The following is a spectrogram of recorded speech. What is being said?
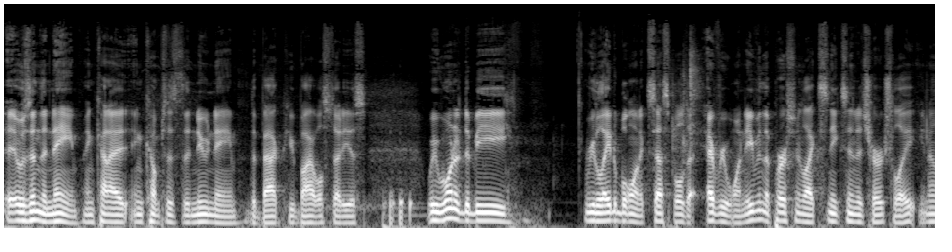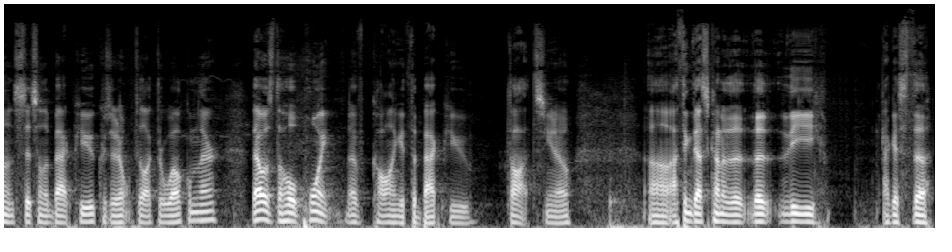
it was in the name and kind of encompasses the new name, the back pew Bible study. Is we wanted to be relatable and accessible to everyone, even the person who like sneaks into church late, you know, and sits on the back pew because they don't feel like they're welcome there. That was the whole point of calling it the back pew thoughts. You know, uh, I think that's kind of the, the the I guess the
